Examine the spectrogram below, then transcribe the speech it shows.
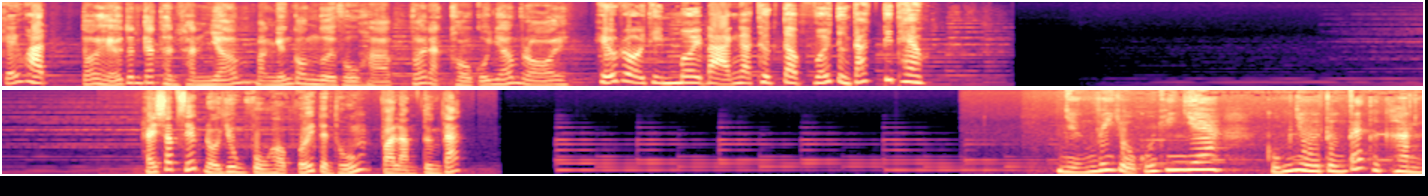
kế hoạch. Tôi hiểu tính cách hình thành nhóm bằng những con người phù hợp với đặc thù của nhóm rồi. Hiểu rồi thì mời bạn à, thực tập với tương tác tiếp theo. Hãy sắp xếp nội dung phù hợp với tình huống và làm tương tác. Những ví dụ của chuyên gia cũng như tương tác thực hành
